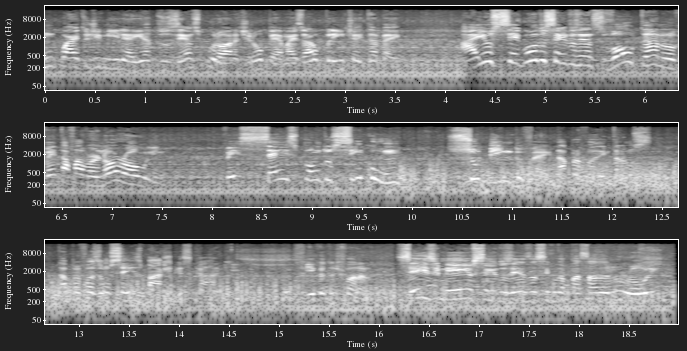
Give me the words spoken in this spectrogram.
um quarto de milha aí a 200 por hora. Tirou o pé, mas vai o print aí também. Aí o segundo 100 200 voltando no vento a favor, no rolling. Fez 6.51 subindo, velho. Dá pra entrar nos, dá pra fazer um 6 baixo com esse carro aqui. Confia que eu tô te falando. 6,5, 100 200 na segunda passada no rolling.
